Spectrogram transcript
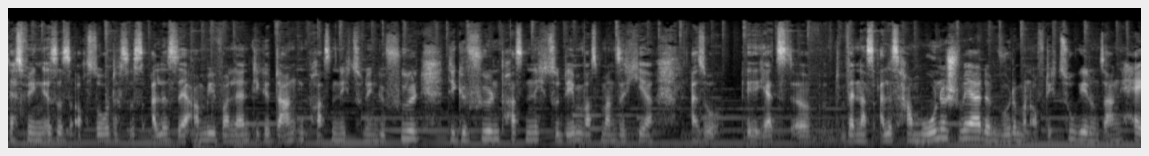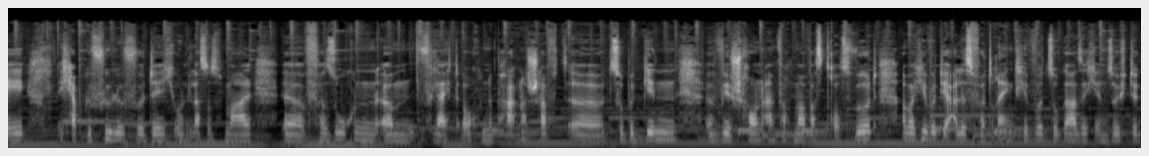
Deswegen ist es auch so, dass es alles sehr ambivalent. Die Gedanken passen nicht zu den Gefühlen. Die Gefühlen passen nicht zu dem, was man sich hier, also jetzt, äh, wenn das alles harmonisch wäre, dann würde man auf dich zugehen und sagen, hey, ich habe Gefühle für dich und lass uns mal äh, versuchen, ähm, vielleicht auch eine Partnerschaft äh, zu beginnen. Äh, wir schauen einfach mal, was draus wird. Aber hier wird ja alles verdrängt. Hier wird sogar sich in Süchte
